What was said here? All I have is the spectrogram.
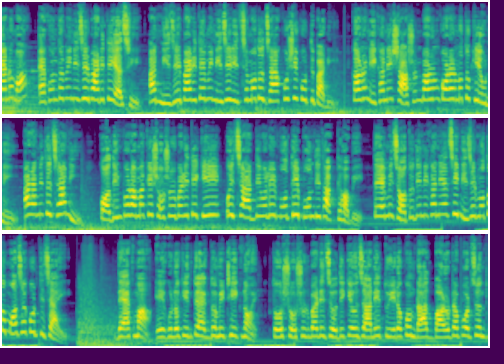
কেন মা? এখন তো আমি নিজের বাড়িতেই আছি আর নিজের বাড়িতে আমি নিজের ইচ্ছে মতো যা খুশি করতে পারি। কারণ এখানে শাসন বারণ করার মতো কেউ নেই। আর আমি তো জানি কদিন পর আমাকে শ্বশুর বাড়িতে গিয়ে ওই চার দেওয়ালের মধ্যেই বন্দি থাকতে হবে। তাই আমি যতদিন এখানে আছি নিজের মতো মজা করতে চাই। দেখ মা এগুলো কিন্তু একদমই ঠিক নয়। তোর শ্বশুর বাড়ি যদি কেউ জানে, তুই এরকম রাত বারোটা পর্যন্ত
